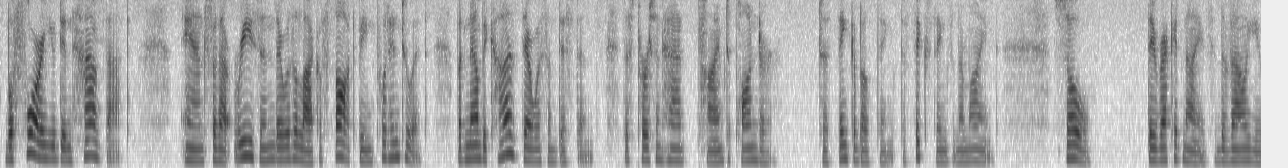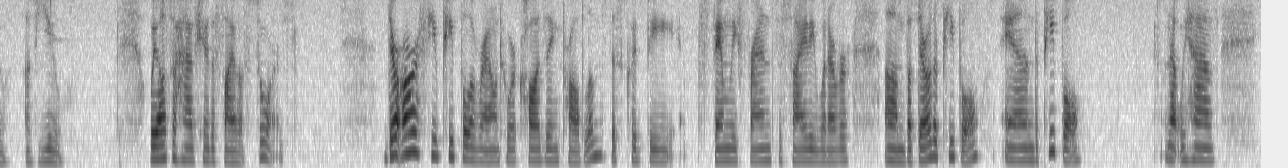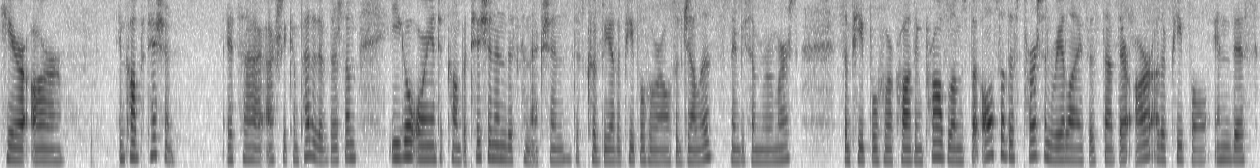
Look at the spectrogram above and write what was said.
Before, you didn't have that. And for that reason, there was a lack of thought being put into it. But now, because there was some distance, this person had time to ponder, to think about things, to fix things in their mind. So, they recognize the value of you. We also have here the Five of Swords. There are a few people around who are causing problems. This could be family, friends, society, whatever. Um, but there are other people, and the people that we have here are in competition. It's uh, actually competitive. There's some ego-oriented competition in this connection. This could be other people who are also jealous, maybe some rumors, some people who are causing problems, but also this person realizes that there are other people in this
